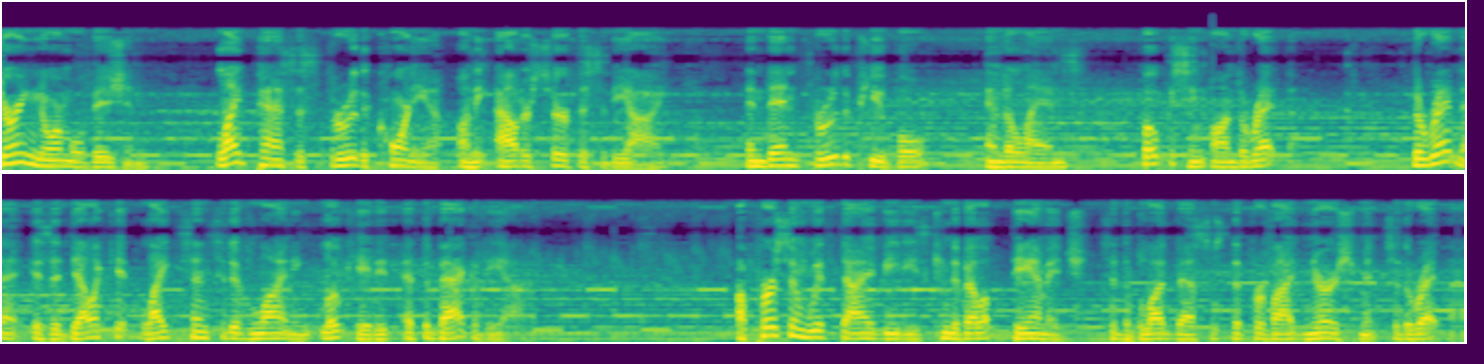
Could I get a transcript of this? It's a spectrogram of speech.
During normal vision, light passes through the cornea on the outer surface of the eye and then through the pupil and the lens, focusing on the retina. The retina is a delicate light-sensitive lining located at the back of the eye. A person with diabetes can develop damage to the blood vessels that provide nourishment to the retina.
